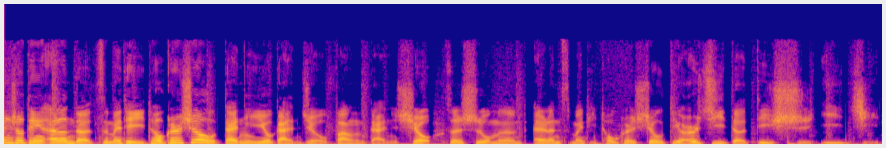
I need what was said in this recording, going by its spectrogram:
迎收听 Alan 的自媒体 Talker Show，带你有感就放胆秀。这是我们 Alan 自媒体 Talker Show 第二季的第十一集，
